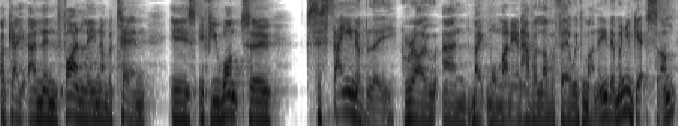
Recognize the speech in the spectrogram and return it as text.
Okay. And then finally, number 10 is if you want to sustainably grow and make more money and have a love affair with money, then when you get some,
